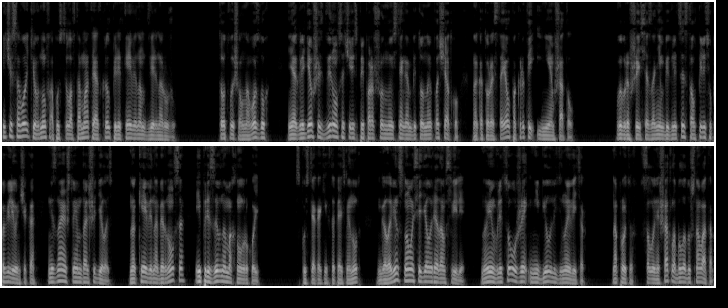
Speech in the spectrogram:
и часовой, кивнув, опустил автомат и открыл перед Кевином дверь наружу. Тот вышел на воздух и, оглядевшись, двинулся через припорошенную снегом бетонную площадку, на которой стоял покрытый инеем шаттл. Выбравшиеся за ним беглецы столпились у павильончика, не зная, что им дальше делать, но Кевин обернулся и призывно махнул рукой. Спустя каких-то пять минут Головин снова сидел рядом с Вилли, но им в лицо уже не бил ледяной ветер. Напротив, в салоне шаттла было душновато,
